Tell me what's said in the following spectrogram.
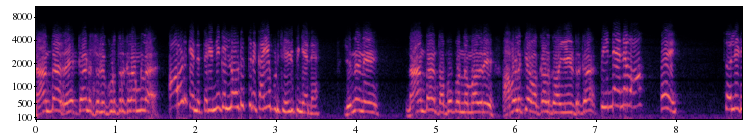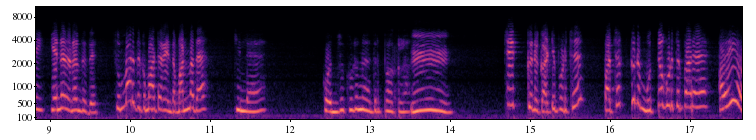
நான் தான் ரேக்கான்னு சொல்லி கொடுத்துருக்கலாம்ல? அவளுக்கு என்ன தெரியும்? நீங்க லோடுத்து கையை பிடிச்சு இழுப்பீங்கன்னு. என்ன நீ? நான் தான் தப்பு பண்ண மாதிரி அவளுக்கே வக்காலத்து வாங்கிட்டு இருக்கேன் பின்ன என்னவா? ஏய் சொல்லுடி என்ன நடந்தது? சும்மா இருந்துக்க மாட்டாரு இந்த மன்மத. இல்ல கொஞ்சம் கூட நான் எதிர்பார்க்கலாம் சிக்குன்னு கட்டி பிடிச்சு பச்சக்குன்னு முத்த கொடுத்துப்பாரு ஐயோ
